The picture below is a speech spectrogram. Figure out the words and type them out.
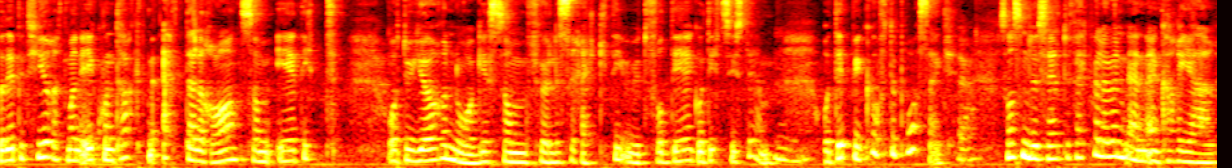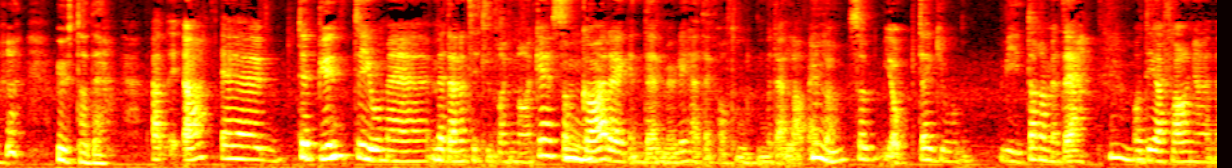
For det betyr at man er i kontakt med et eller annet som er ditt. Og at du gjør noe som føles riktig ut for deg og ditt system. Mm. Og det bygger ofte på seg. ja. Sånn som du sier, at du fikk vel en, en, en karriere ut av det. At, ja, eh, det begynte jo med, med denne tittelen fra Norge, som Mm. ga deg en del muligheter i forhold til modellarbeid. Mm. Så jobbet jeg jo videre med det, Mm. og de erfaringene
